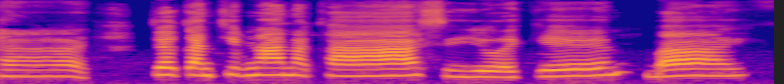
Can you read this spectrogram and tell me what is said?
ค่ะเจอกันคลิปหน้านะคะ see you again bye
